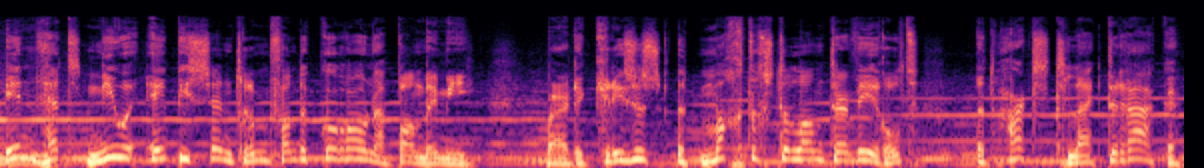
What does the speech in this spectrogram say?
In het nieuwe epicentrum van de coronapandemie, waar de crisis het machtigste land ter wereld het hardst lijkt te raken.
